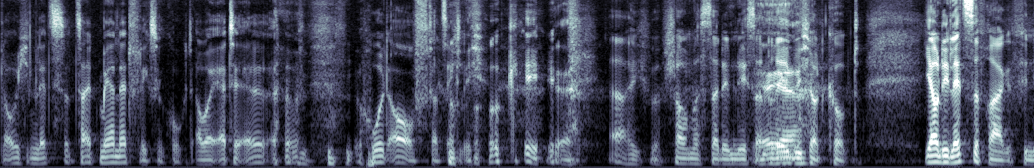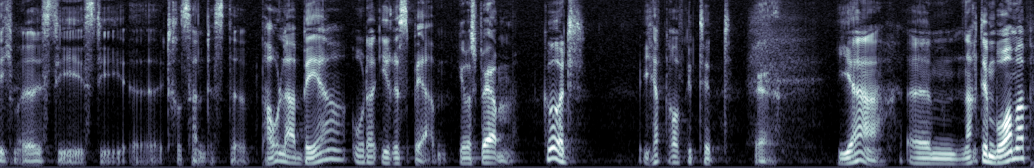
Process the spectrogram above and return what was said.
glaube ich, in letzter Zeit mehr Netflix geguckt, aber RTL äh, holt auf tatsächlich. Okay. Ja. ja ich schauen, was da demnächst an ja, Drehbüchern ja. kommt. Ja, und die letzte Frage, finde ich, äh, ist die, ist die äh, interessanteste. Paula Bär oder Iris Berben? Iris Berben. Gut, ich habe drauf getippt. Ja. Ja, ähm, nach dem Warm-up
